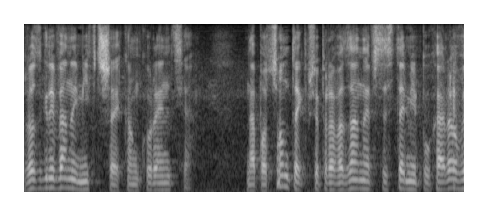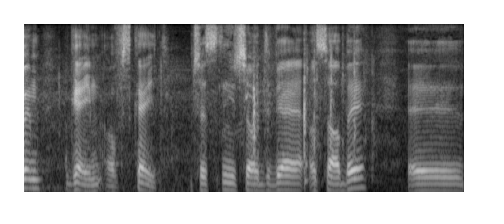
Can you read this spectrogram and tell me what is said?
rozgrywanymi w trzech konkurencjach. Na początek przeprowadzane w systemie pucharowym Game of Skate. Uczestniczą dwie osoby. Y,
